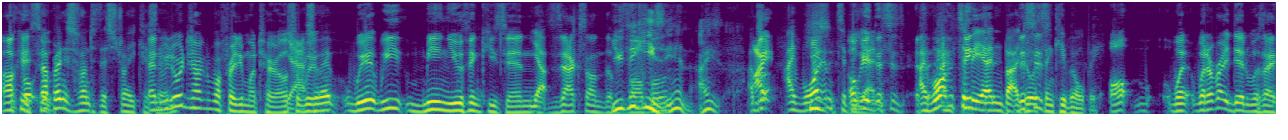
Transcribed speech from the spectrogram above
Okay, Oh, so that brings us on to the strikers. and then. we already talked about Fredy Montero. Yeah, so, so we, we, we, me and you think he's in. Yeah. Zach's on the. You think he's in? I I, I want him to be okay, in. this is- I want I him to be in, but I don't think he will be. all whatever I did was I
